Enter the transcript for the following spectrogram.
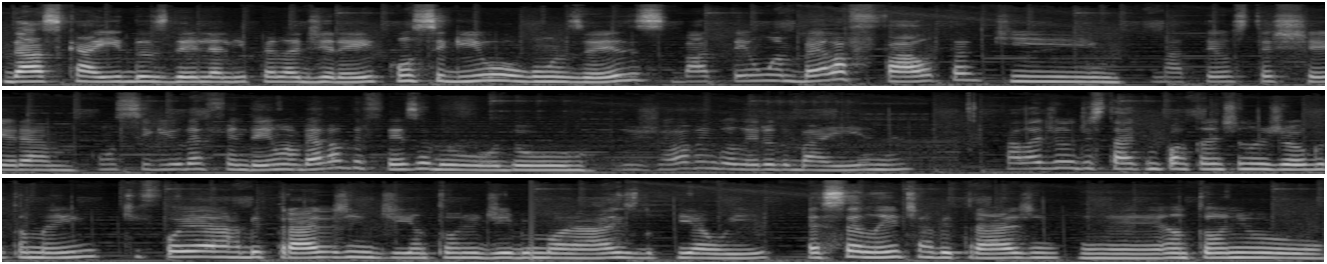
dar as caídas dele ali pela direita. Conseguiu algumas vezes. Bateu uma bela falta que Matheus Teixeira conseguiu defender. Uma bela defesa do, do, do jovem goleiro do Bahia, né? Falar de um destaque importante no jogo também, que foi a arbitragem de Antônio Dibe Moraes, do Piauí. Excelente arbitragem. É, Antônio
